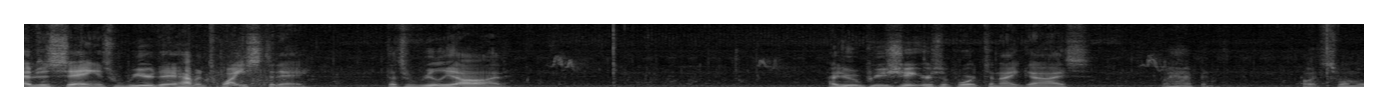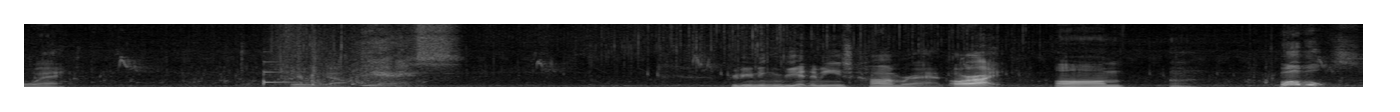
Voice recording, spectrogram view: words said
I'm just saying it's weird that it happened twice today. That's really odd. I do appreciate your support tonight, guys. What happened? Oh, it swam away. There we go. Yes. Good evening, Vietnamese comrade. All right. Um, bubbles.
